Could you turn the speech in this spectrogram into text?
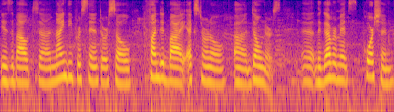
is about 90% uh, or so funded by external uh, donors. Uh, the government's portion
